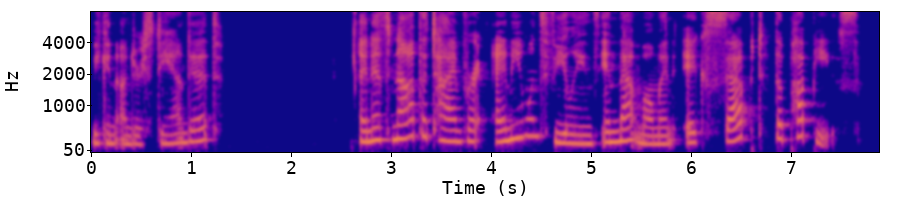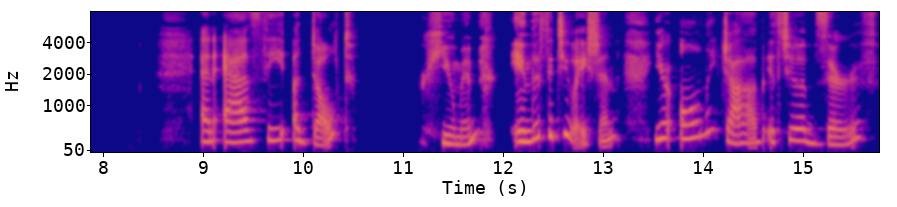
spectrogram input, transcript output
we can understand it. And it's not the time for anyone's feelings in that moment except the puppies. And as the adult, or human, in the situation, your only job is to observe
